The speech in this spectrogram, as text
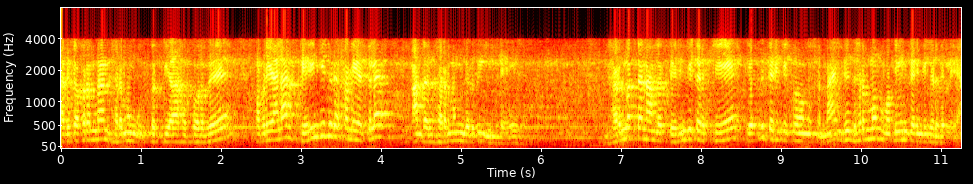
அதுக்கப்புறம் தான் தர்மம் உற்பத்தி ஆக போறது. அப்படியானால் தெரிஞ்சுக்கிற சமயத்துல அந்த தர்மங்கிறது இல்லை. தர்மத்தை நம்ம தெரிஞ்சுக்கிறச்சே எப்படி தெரிஞ்சுக்கிறோம்னு சொன்னா இது தர்மம் அப்படின்னு தெரிஞ்சுக்கிறது இல்லையா?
